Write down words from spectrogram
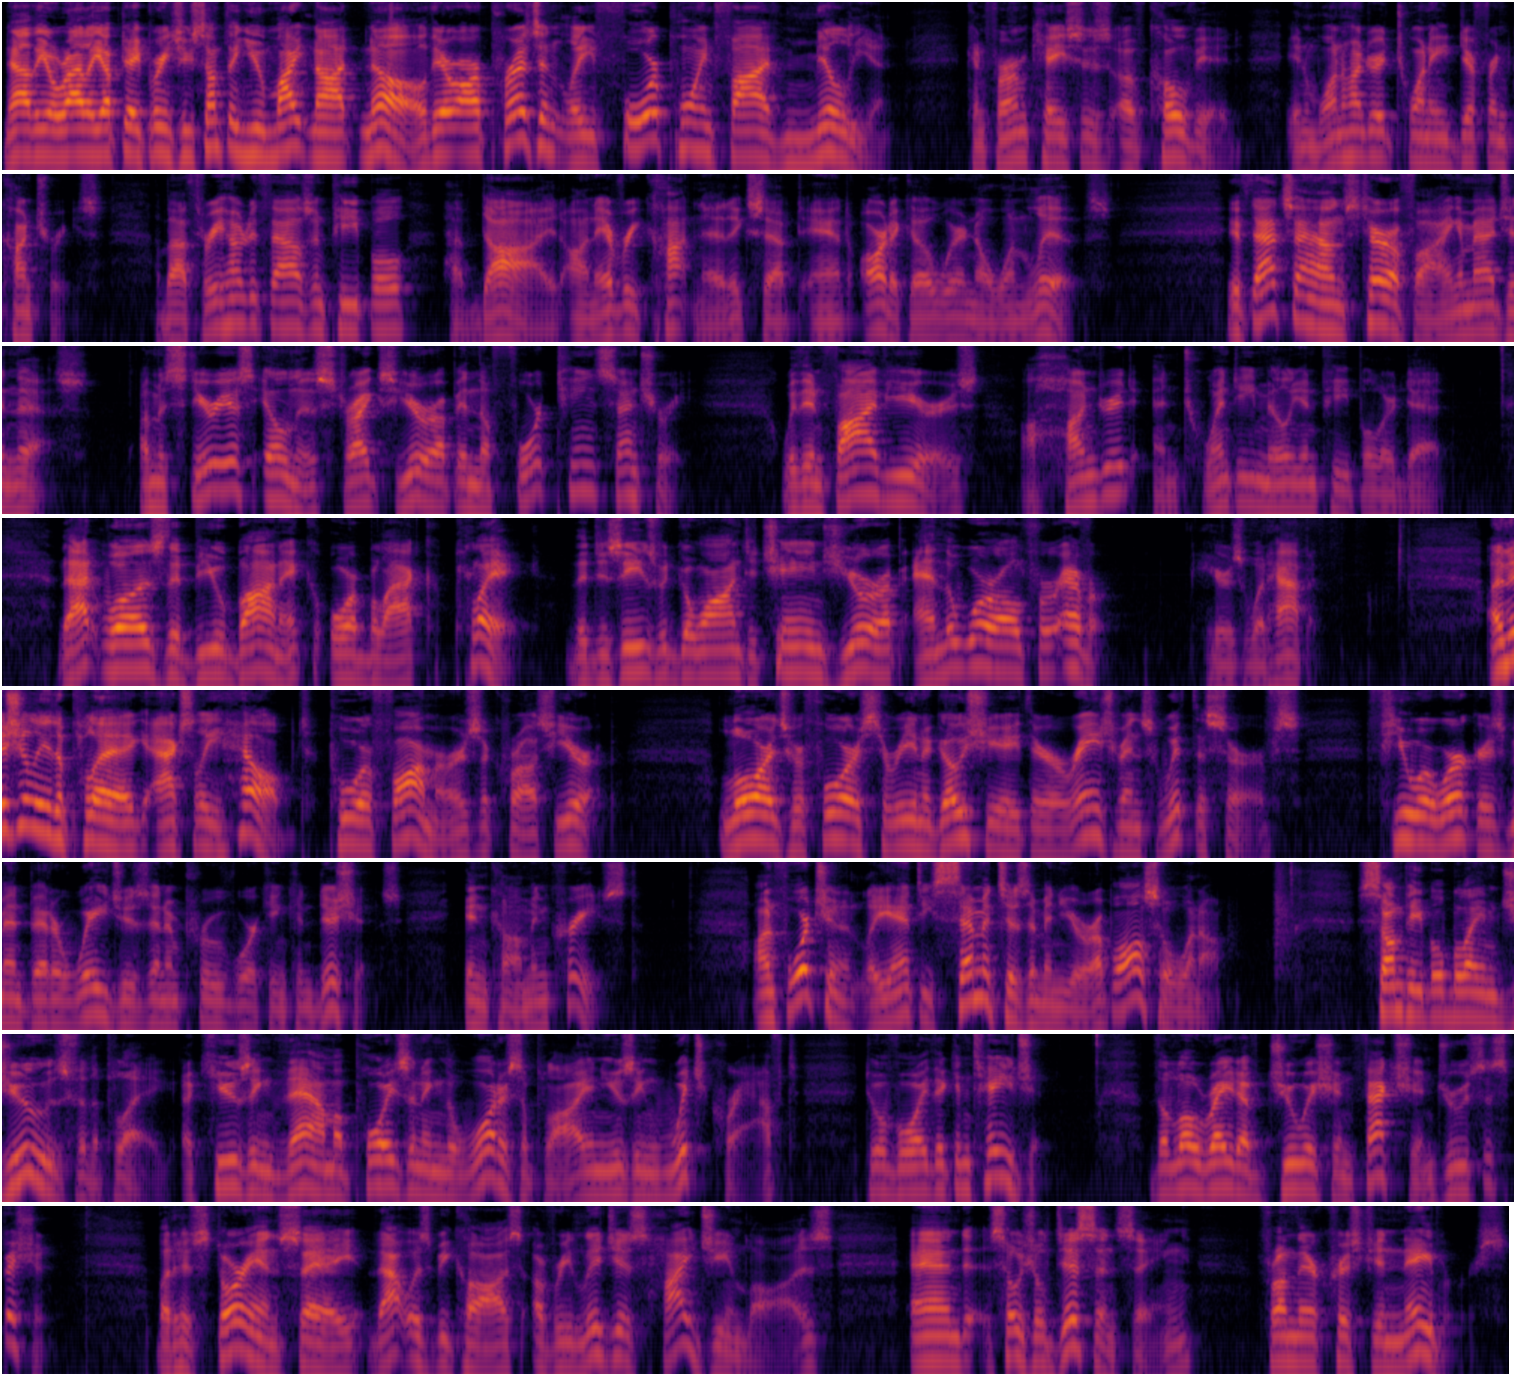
Now, the O'Reilly update brings you something you might not know. There are presently 4.5 million confirmed cases of COVID in 120 different countries. About 300,000 people have died on every continent except Antarctica, where no one lives. If that sounds terrifying, imagine this. A mysterious illness strikes Europe in the 14th century. Within five years, 120 million people are dead. That was the bubonic or Black Plague. The disease would go on to change Europe and the world forever. Here's what happened. Initially, the plague actually helped poor farmers across Europe lords were forced to renegotiate their arrangements with the serfs. Fewer workers meant better wages and improved working conditions. Income increased. Unfortunately, anti Semitism in Europe also went up. Some people blame Jews for the plague, accusing them of poisoning the water supply and using witchcraft to avoid the contagion. The low rate of Jewish infection drew suspicion, but historians say that was because of religious hygiene laws and social distancing from their Christian neighbors.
